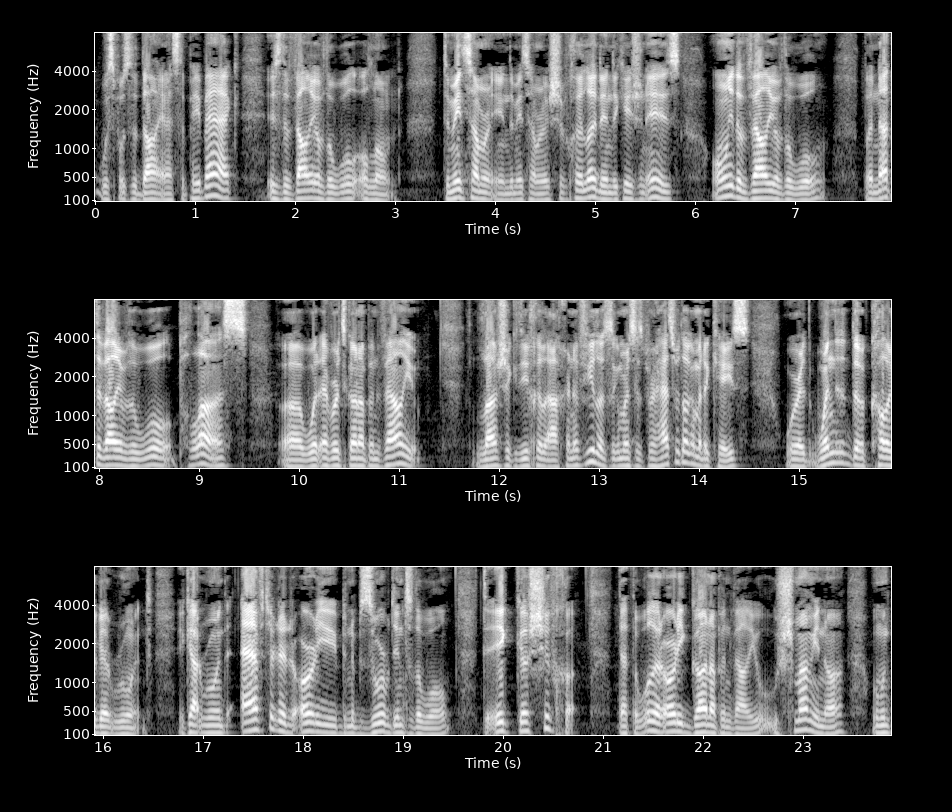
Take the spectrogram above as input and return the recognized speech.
was supposed to die and has to pay back is the value of the wool alone. The maid summary in the maid summary the indication is only the value of the wool, but not the value of the wool plus uh, whatever it's gone up in value. So the Gemara says perhaps we're talking about a case where when did the color get ruined? It got ruined after it had already been absorbed into the wool. That the wool had already gone up in value. From the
